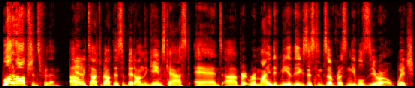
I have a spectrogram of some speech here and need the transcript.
A lot of options for them. Uh, Yeah. We talked about this a bit on the Games Cast, and uh, Britt reminded me of the existence of Resident Evil Zero, which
